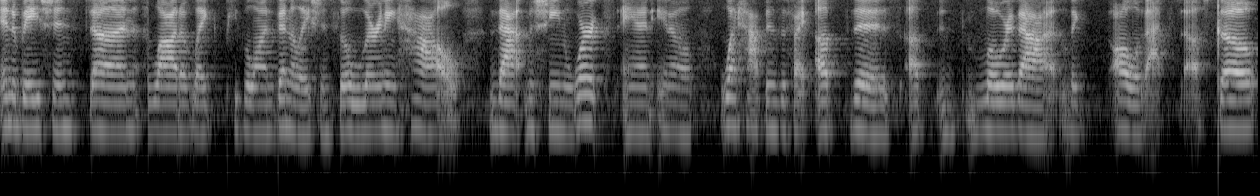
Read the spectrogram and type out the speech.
intubations done a lot of like people on ventilation. So learning how that machine works and you know what happens if I up this, up, lower that, like all of that stuff. So,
